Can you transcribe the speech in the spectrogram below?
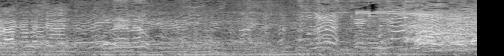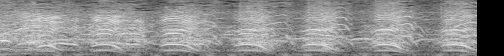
ครับอาจารย์หมดแรงแล้วเอ้ยเอ้ยเอ้ยเอ้ยเอ้ยเอ้ยเอ้ย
